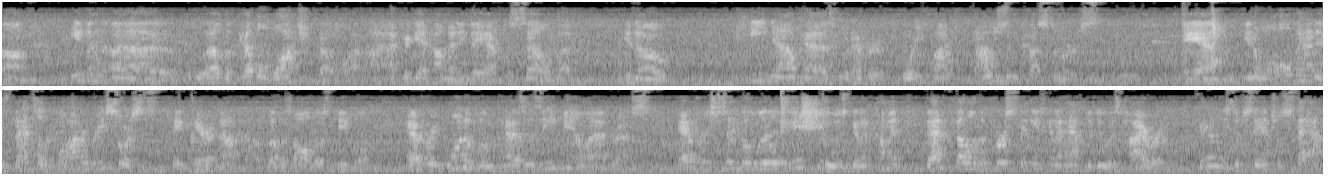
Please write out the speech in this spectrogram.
Um, even, uh, well, the Pebble Watch fellow, I, forget how many they have to sell, but, you know, he now has whatever 45,000 customers. And you know all that is that's a lot of resources to take care of of those all those people. Every one of them has his email address. Every single little issue is going to come in. That fellow, the first thing he's going to have to do is hire a fairly substantial staff.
